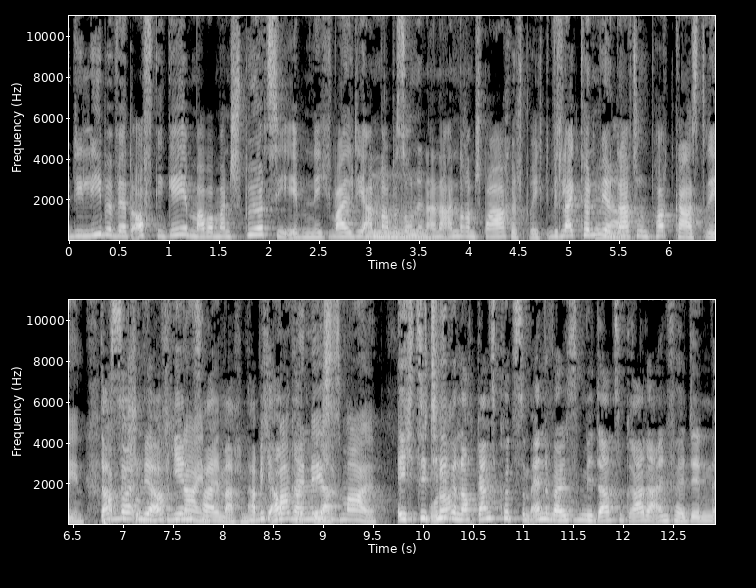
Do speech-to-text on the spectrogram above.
die Liebe wird oft gegeben, aber man spürt sie eben nicht, weil die andere Person in einer anderen Sprache spricht. Vielleicht können wir. Genau. dazu einen Podcast drehen. Das Haben sollten wir gemacht? auf jeden Nein. Fall machen. Habe ich auch Machen wir nächstes gedacht. Mal. Ich zitiere Oder? noch ganz kurz zum Ende, weil es mir dazu gerade einfällt, den,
